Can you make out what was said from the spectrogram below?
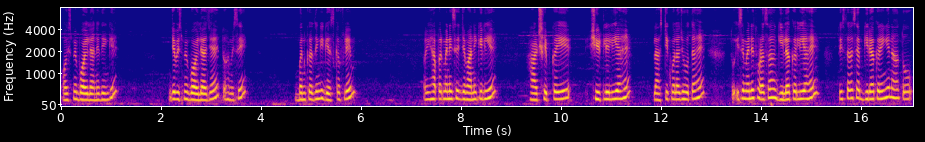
और इसमें बॉईल आने देंगे। जब इसमें बॉईल आ जाए तो हम इसे बंद कर देंगे गैस का फ्लेम। और यहाँ पर मैंने इसे जमाने के लिए हार्ड शेप का ये शीट ले लिया है, प्लास्टिक वाला जो होता है तो इसे मैंने थोड़ा सा गीला कर लिया है। तो इस तरह से आप गीला करेंगे ना तो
